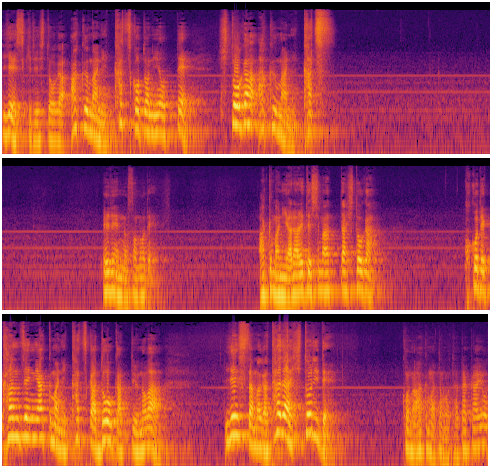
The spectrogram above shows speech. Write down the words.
イエス・キリストが悪魔に勝つことによって人が悪魔に勝つ。エデンの園で悪魔にやられてしまった人がここで完全に悪魔に勝つかどうかっていうのはイエス様がただ一人でこの悪魔との戦いを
